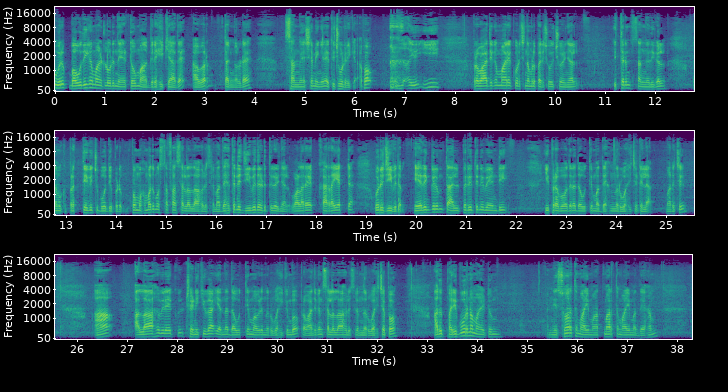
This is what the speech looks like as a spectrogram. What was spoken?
ഒരു ഭൗതികമായിട്ടുള്ള ഒരു നേട്ടവും ആഗ്രഹിക്കാതെ അവർ തങ്ങളുടെ സന്ദേശം ഇങ്ങനെ എത്തിച്ചുകൊണ്ടിരിക്കുക. അപ്പോൾ ഈ- പ്രവാചകന്മാരെക്കുറിച്ച് നമ്മൾ പരിശോധിച്ചു കഴിഞ്ഞാൽ ഇത്തരം സംഗതികൾ നമുക്ക് പ്രത്യേകിച്ച് ബോധ്യപ്പെടും. ഇപ്പോൾ മുഹമ്മദ് മുസ്തഫ സല്ലാഹു അലൈഹി വസല്ലം അദ്ദേഹത്തിന്റെ ജീവിതം എടുത്തു കഴിഞ്ഞാൽ വളരെ കറയറ്റ ഒരു ജീവിതം. ഏതെങ്കിലും താല്പര്യത്തിന് വേണ്ടി ഈ പ്രബോധന ദൗത്യം അദ്ദേഹം നിർവഹിച്ചിട്ടില്ല. മറിച്ച് ആ അള്ളാഹുവിലേക്ക് ക്ഷണിക്കുക എന്ന ദൗത്യം അവർ നിർവഹിക്കുമ്പോൾ പ്രവാചകൻ സല്ലാഹു അലൈഹി വസല്ലം നിർവഹിച്ചപ്പോൾ അത് പരിപൂർണമായിട്ടും നിസ്വാർത്ഥമായും ആത്മാർത്ഥമായും അദ്ദേഹം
